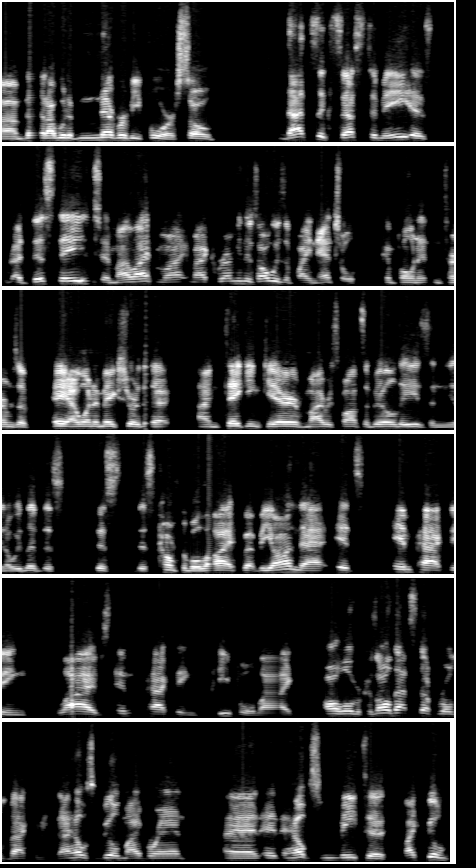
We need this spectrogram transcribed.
um, that, that I would have never before. So that success to me is at this stage in my life, my my career. I mean, there's always a financial component in terms of hey, I want to make sure that I'm taking care of my responsibilities, and you know, we live this this this comfortable life. But beyond that, it's impacting lives, impacting people, like all over, because all that stuff rolls back to me. That helps build my brand, and it helps me to like feel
